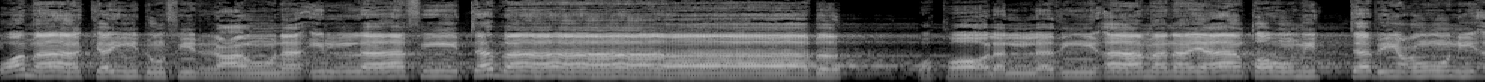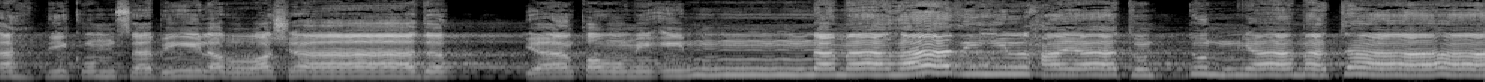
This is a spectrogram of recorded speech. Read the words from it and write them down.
وما كيد فرعون الا في تباب وقال الذي امن يا قوم اتبعون اهدكم سبيل الرشاد يا قوم انما هذه الحياة الدنيا متاع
